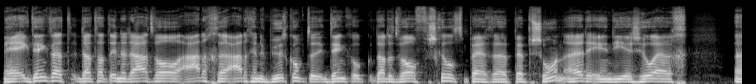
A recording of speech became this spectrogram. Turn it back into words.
Nee, ik denk dat dat, dat inderdaad wel aardig, eh, aardig in de buurt komt. Ik denk ook dat het wel verschilt per, eh, per persoon. Hè. De een die is heel erg... Uh,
